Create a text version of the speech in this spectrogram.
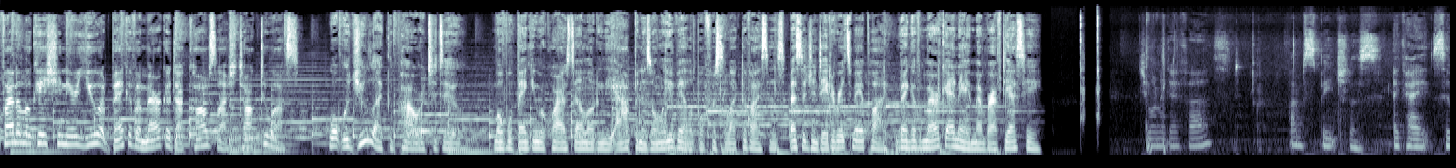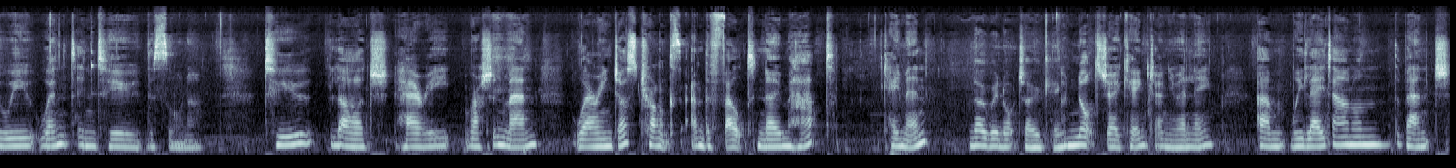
Find a location near you at bankofamerica.com slash talk to us. What would you like the power to do? Mobile banking requires downloading the app and is only available for select devices. Message and data rates may apply. Bank of America and a member FDIC. Do you want to go first? I'm speechless. Okay, so we went into the sauna. Two large, hairy Russian men wearing just trunks and the felt gnome hat, came in. No, we're not joking. I'm not joking, genuinely. Um, we lay down on the bench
